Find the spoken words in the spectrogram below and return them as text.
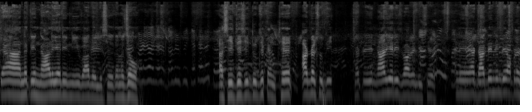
ત્યાં નકરી નાળિયેરીની વાવેલી છે. તમે જુઓ પણ એવા દાદા ગભરી ફૂઈ કહેતા ને તો આ સીધે સીધું છે કે ઠેઠ આગળ સુધી નકરી નાળિયેરી જ વાવેલી છે. અને આ ગાર્ડનની અંદર આપણે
